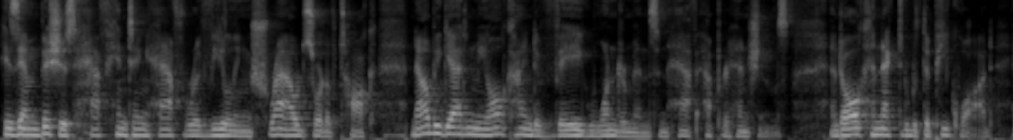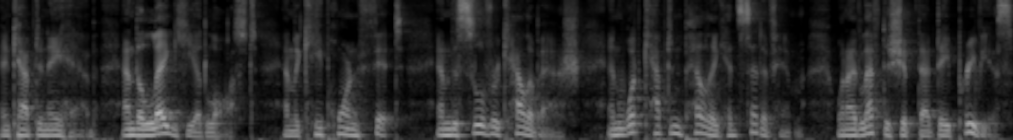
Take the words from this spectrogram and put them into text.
his ambitious, half hinting, half revealing, shroud sort of talk, now begat in me all kind of vague wonderments and half apprehensions, and all connected with the Pequod, and Captain Ahab, and the leg he had lost, and the Cape Horn fit, and the silver calabash, and what Captain Peleg had said of him when I left the ship that day previous,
